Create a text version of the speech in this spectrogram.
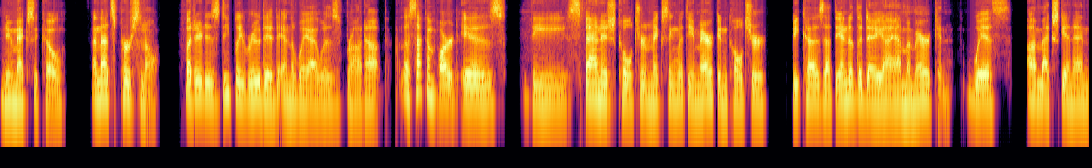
New Mexico, and that's personal, but it is deeply rooted in the way I was brought up. The second part is the Spanish culture mixing with the American culture, because at the end of the day, I am American with a Mexican and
